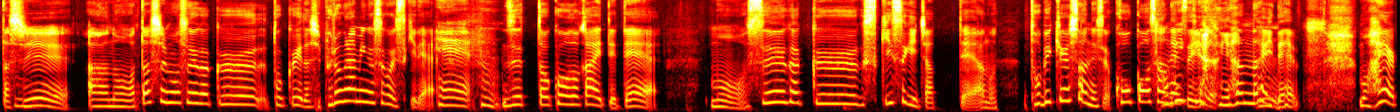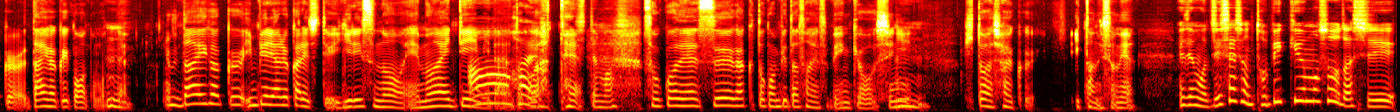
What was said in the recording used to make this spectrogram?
たし、あの私も数学得意だしプログラミングすごい好きでうん。ずっとコード書いててもう数学好きすぎちゃってあの飛び級したんですよ。高校3年生やんないで、もう早く大学行こうと思って。で大学インペリアルカレッジっていうイギリスの MIT みたいなとこがあって、知ってます。そこで数学とコンピューターサイエンス勉強しにうん。一足早く行ったんですよね。えでも実際その飛び級もそうだし、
